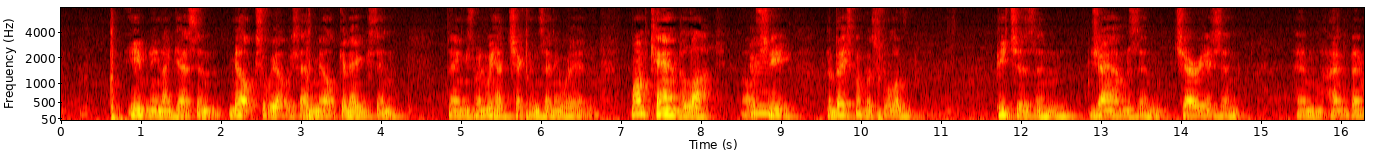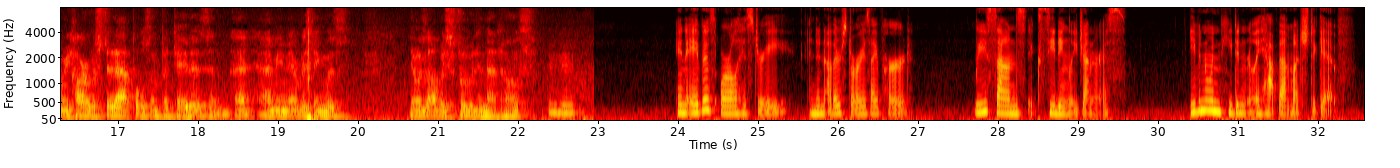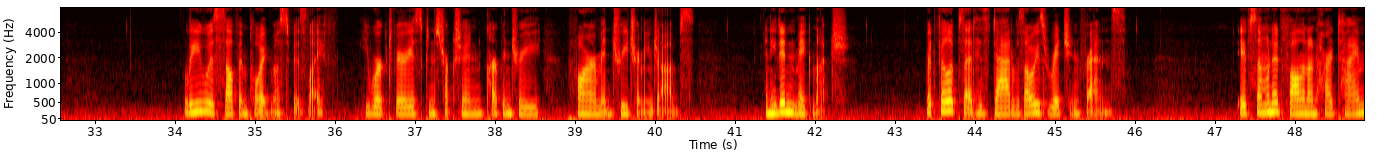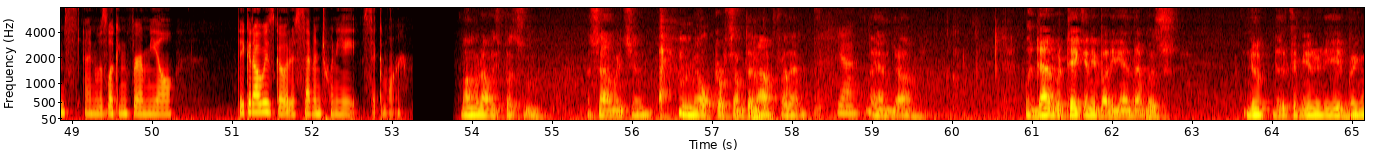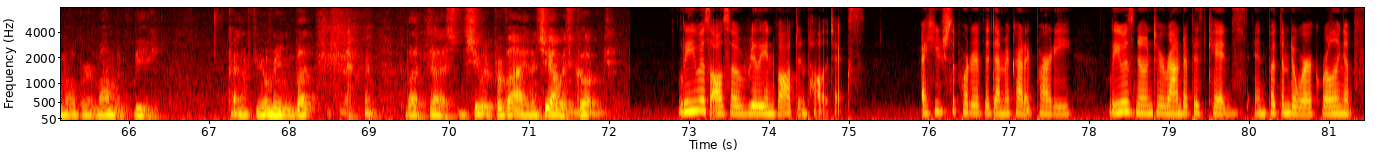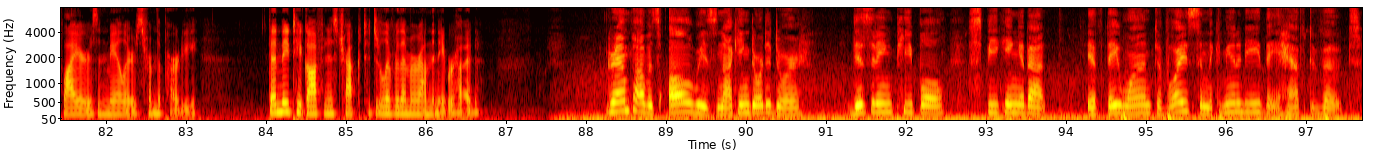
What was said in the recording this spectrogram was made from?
evening, I guess, and milk. So we always had milk and eggs and things when we had chickens anyway. And Mom canned a lot. Oh, Mm. she the basement was full of peaches and jams and cherries and and I, then we harvested apples and potatoes and I, I mean everything was there was always food in that house. Mm-hmm. In Ava's oral history and in other stories I've heard, Lee sounds exceedingly generous, even when he didn't really have that much to give. Lee was self employed most of his life. He worked various construction, carpentry, farm, and tree trimming jobs. And he didn't make much. But Philip said his dad was always rich in friends. If someone had fallen on hard times and was looking for a meal, they could always go to 728 Sycamore. Mom would always put some a sandwich and milk or something out for them. Yeah. And uh, my dad would take anybody in that was new to the community. He'd bring them over, and mom would be kind of fuming, but but uh, she would provide, and she always cooked. Lee was also really involved in politics. A huge supporter of the Democratic Party, Lee was known to round up his kids and put them to work rolling up flyers and mailers from the party. Then they'd take off in his truck to deliver them around the neighborhood. Grandpa was always knocking door to door, visiting people, speaking about if they want a voice in the community, they have to vote.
